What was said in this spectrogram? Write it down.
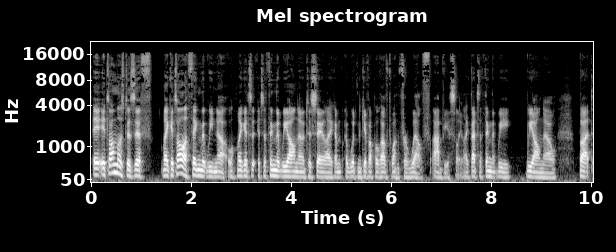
it's almost as if like it's all a thing that we know. Like it's it's a thing that we all know to say like I'm, I would not give up a loved one for wealth. Obviously, like that's a thing that we we all know. But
